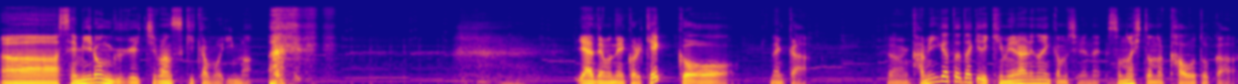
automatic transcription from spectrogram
あー、セミロングが一番好きかも、今。いや、でもね、これ結構、なんか、髪型だけで決められないかもしれない。その人の顔とか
